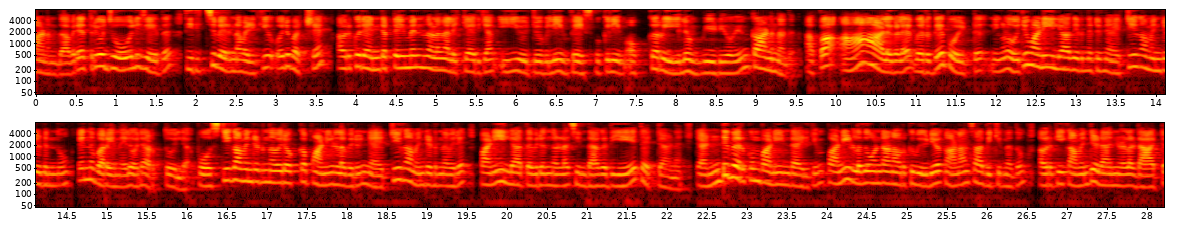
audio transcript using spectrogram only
കാണുന്നത്. അവരെത്രയോ ജോലി ചെയ്ത് തിരിച്ചു വരുന്ന വഴിക്ക് ഒരു പക്ഷേ അവർക്കൊരു എന്റർടൈൻമെന്റ് എന്നുള്ള നിലയ്ക്കായിരിക്കാം ഈ യൂട്യൂബിലെയും ഫേസ്ബുക്കിലെയും ഒക്കെ റീലും വീഡിയോയും കാണുന്നത്. അപ്പോൾ ആ ആളുകളെ വെറുതെ പോയിട്ട് നിങ്ങൾ ഒരു ഇരുന്നിട്ട് നെഗറ്റീവ് കമന്റ് ഇടുന്നു എന്ന് പറയുന്നതിൽ ഒരർത്ഥമില്ല പോസിറ്റീവ് കമന്റ് ഇടുന്നവരൊക്കെ പണിയുള്ളവരും നെഗറ്റീവ് കമന്റ് ഇടുന്നവര് പണിയില്ലാത്തവരും എന്നുള്ള ചിന്താഗതിയേ തെറ്റാണ്. രണ്ടു പേർക്കും പണി ഉണ്ടായിരിക്കും. പണി ഉള്ളത് കൊണ്ടാണ് അവർക്ക് വീഡിയോ കാണാൻ സാധിക്കുന്നതും അവർക്ക് ഈ കമന്റ് ഇടാനുള്ള ഡാറ്റ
